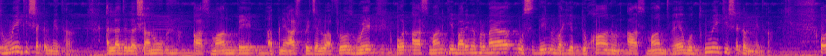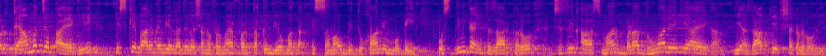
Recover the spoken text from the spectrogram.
धुएँ की शक्ल में था। अल्लाह जल्ला शानू आसमान पे, अपने अर्श पे जलवा अफरोज़ हुए और आसमान के बारे में फरमाया, उस दिन वही दुखान आसमान जो है, वो धुएँ की शक्ल में था। और क़्यामत जब आएगी, इसके बारे में भी अल्लाह जल शाह फरमाया, फ़रतकीब योम तमाऊ बिदुखान मुबीन। उस दिन का इंतज़ार करो, जिस दिन आसमान बड़ा धुआँ लेके आएगा, ये अजाब की एक शक्ल होगी।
